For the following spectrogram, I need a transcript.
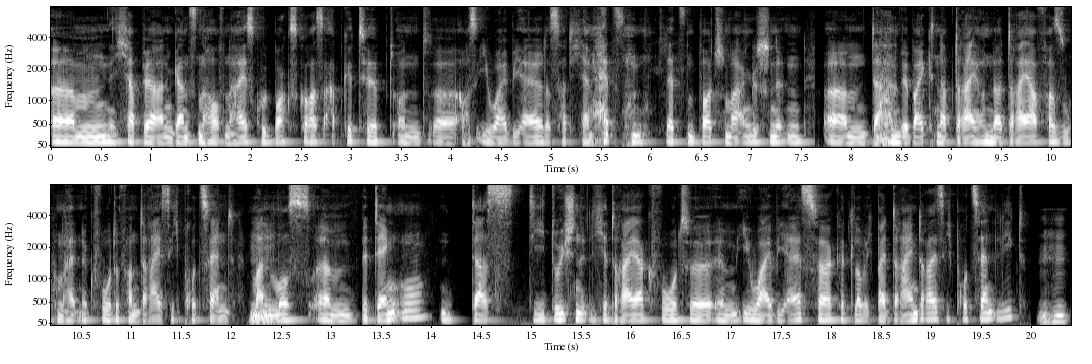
ähm, ich habe ja einen ganzen Haufen Highschool-Boxscores abgetippt und äh, aus EYBL, das hatte ich ja im letzten, letzten Pod schon mal angeschnitten, ähm, da ja. haben wir bei knapp 300 Dreierversuchen halt eine Quote von 30 Prozent. Man mhm. muss ähm, bedenken, dass die durchschnittliche Dreierquote im EYBL-Circuit, glaube ich, bei 33 Prozent liegt. Mhm.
